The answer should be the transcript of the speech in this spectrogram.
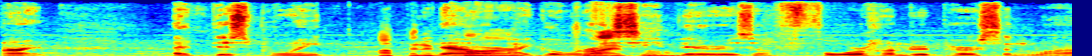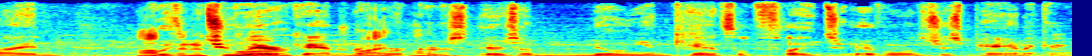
All right. At this point, now car, I go and I see home. there is a 400 person line Hop with two car, Air Canada workers. home. There's a million canceled flights. Everyone's just panicking.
